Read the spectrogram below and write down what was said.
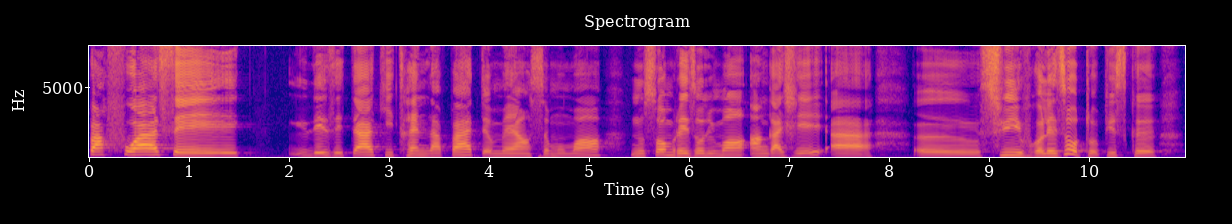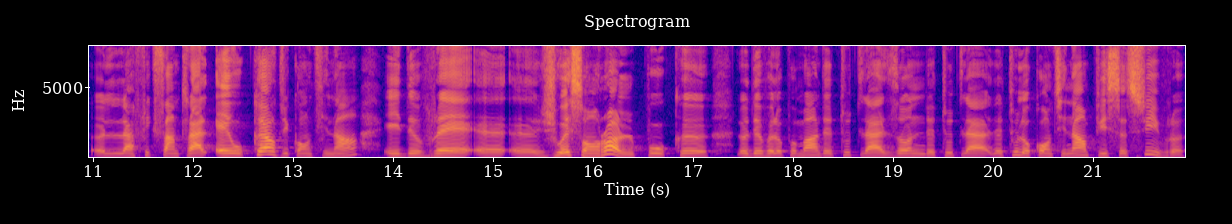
Parfois, c'est des États qui traînent la patte, mais en ce moment, nous sommes résolument engagés à euh, suivre les autres, puisque l'Afrique centrale est au cœur du continent et devrait euh, jouer son rôle pour que le développement de toute la zone, de, tout le continent puisse suivre.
